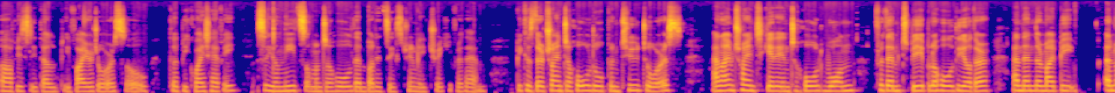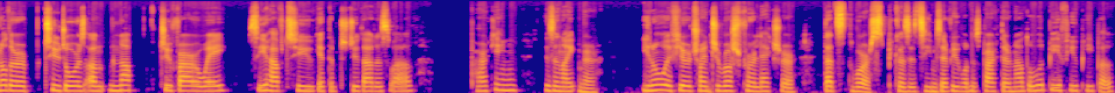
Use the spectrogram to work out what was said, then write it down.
obviously there'll be fire doors, so they'll be quite heavy. So you'll need someone to hold them, but it's extremely tricky for them because they're trying to hold open two doors, and I'm trying to get in to hold one for them to be able to hold the other, and then there might be another two doors on not too far away, so you have to get them to do that as well. Parking is a nightmare. You know, if you're trying to rush for a lecture, that's the worst because it seems everyone is parked there. Now, there would be a few people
